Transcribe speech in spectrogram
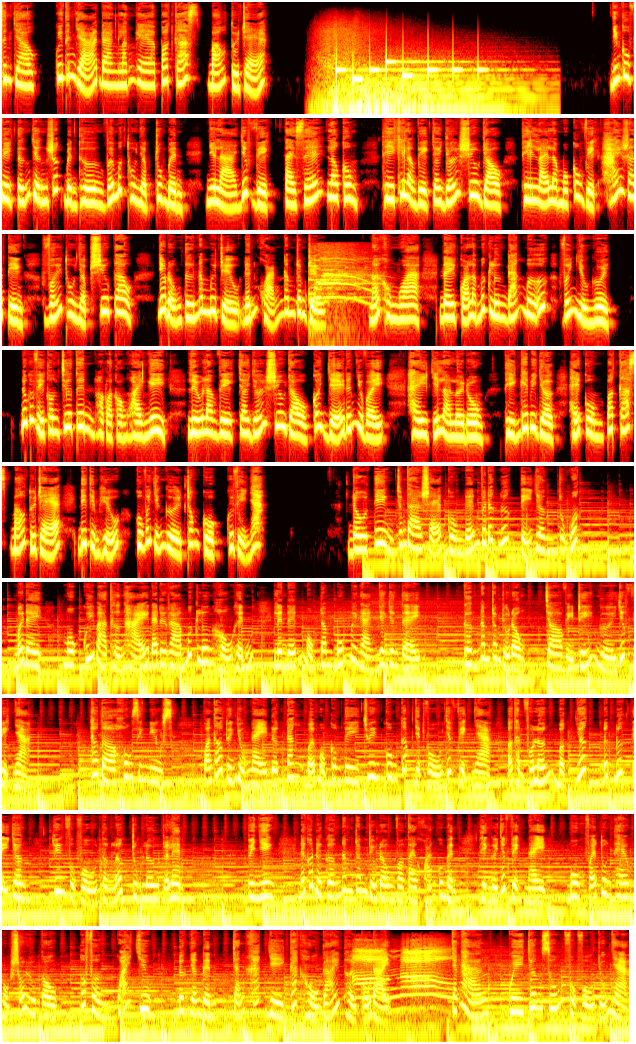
Xin chào, quý thính giả đang lắng nghe podcast Báo Tuổi Trẻ. Những công việc tưởng chừng rất bình thường với mức thu nhập trung bình như là giúp việc, tài xế, lao công, thì khi làm việc cho giới siêu giàu thì lại là một công việc hái ra tiền với thu nhập siêu cao, dao động từ 50 triệu đến khoảng 500 triệu. Nói không ngoa, đây quả là mức lương đáng mơ ước với nhiều người. Nếu quý vị còn chưa tin hoặc là còn hoài nghi liệu làm việc cho giới siêu giàu có dễ đến như vậy hay chỉ là lời đồn, thì ngay bây giờ hãy cùng podcast Báo Tuổi Trẻ đi tìm hiểu cùng với những người trong cuộc quý vị nhé. Đầu tiên chúng ta sẽ cùng đến với đất nước tỷ dân Trung Quốc. Mới đây, một quý bà Thượng Hải đã đưa ra mức lương hậu hĩnh lên đến 140.000 nhân dân tệ, gần 500 triệu đồng cho vị trí người giúp việc nhà. Theo tờ Hongxin News, quảng cáo tuyển dụng này được đăng bởi một công ty chuyên cung cấp dịch vụ giúp việc nhà ở thành phố lớn bậc nhất đất nước tỷ dân, chuyên phục vụ tầng lớp trung lưu trở lên. Tuy nhiên, để có được gần 500 triệu đồng vào tài khoản của mình thì người giúp việc này buộc phải tuân theo một số yêu cầu có phần quái chiêu, được nhận định chẳng khác gì các hầu gái thời cổ đại. Chẳng hạn, quỳ chân xuống phục vụ chủ nhà,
